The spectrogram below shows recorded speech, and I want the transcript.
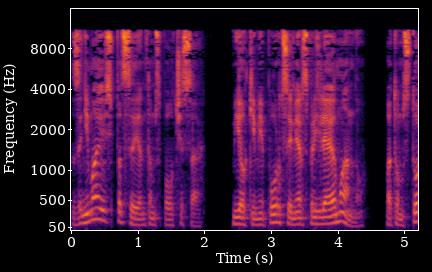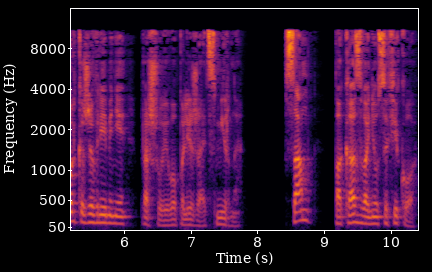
Занимаюсь пациентом с полчаса. Мелкими порциями распределяю манну. Потом столько же времени прошу его полежать смирно. Сам пока звоню Софико.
